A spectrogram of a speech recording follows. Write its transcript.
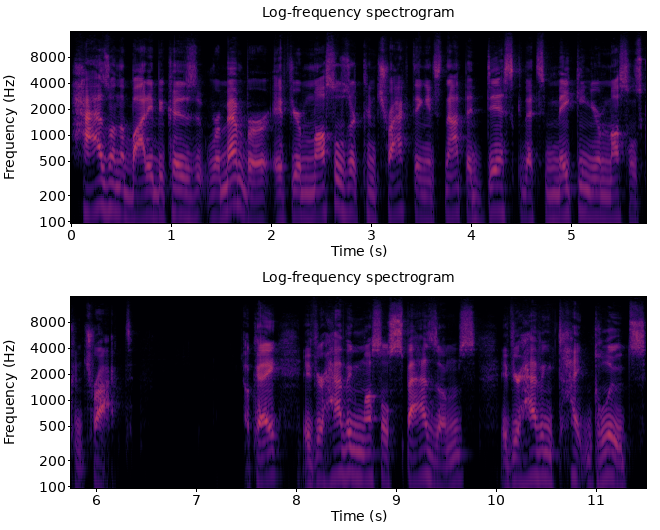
has on the body because remember, if your muscles are contracting, it's not the disc that's making your muscles contract. Okay? If you're having muscle spasms, if you're having tight glutes,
